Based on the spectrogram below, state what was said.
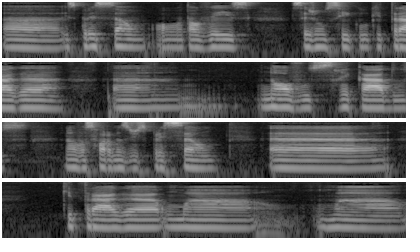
uh, expressão, ou talvez seja um ciclo que traga uh, novos recados, novas formas de expressão, uh, que traga uma, uma,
